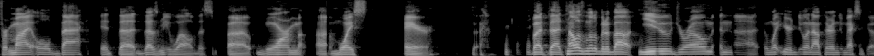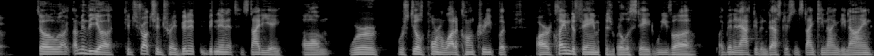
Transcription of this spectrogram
for my old back, it uh, does me well, this uh, warm, uh, moist air. but uh, tell us a little bit about you, Jerome, and, uh, and what you're doing out there in New Mexico. So I'm in the construction trade. Been in, been in it since '98. Um, we're we're still pouring a lot of concrete, but our claim to fame is real estate. We've uh, I've been an active investor since 1999,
